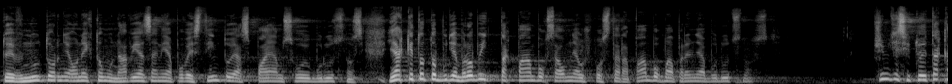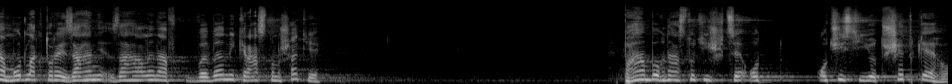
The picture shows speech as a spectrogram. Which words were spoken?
to je vnútorne, on je k tomu naviazaný a povie, s týmto ja spájam svoju budúcnosť. Ja keď toto budem robiť, tak Pán Boh sa o mňa už postará. Pán Boh má pre mňa budúcnosť. Všimte si, to je taká modla, ktorá je zahálená v veľmi krásnom šate. Pán Boh nás totiž chce očistiť od všetkého,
